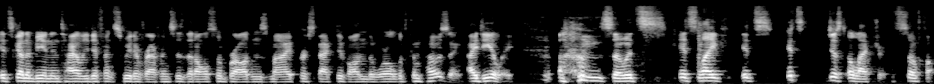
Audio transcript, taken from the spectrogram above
It's going to be an entirely different suite of references that also broadens my perspective on the world of composing ideally. Um, so it's it's like it's it's just electric. It's so fun.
